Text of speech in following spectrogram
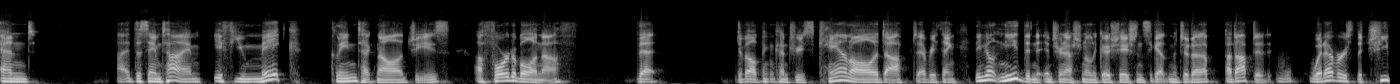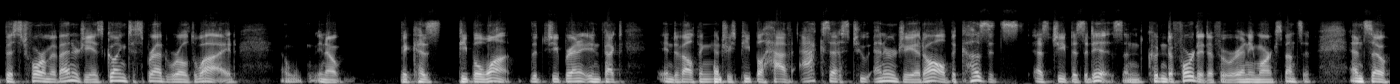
And at the same time if you make clean technologies affordable enough that developing countries can all adopt everything they don't need the international negotiations to get them to adopted. Whatever is the cheapest form of energy is going to spread worldwide you know because people want the cheaper energy. In fact, in developing countries, people have access to energy at all because it's as cheap as it is and couldn't afford it if it were any more expensive. And so,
